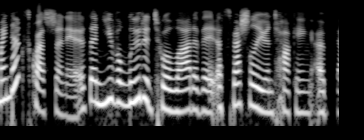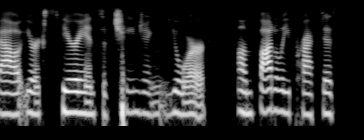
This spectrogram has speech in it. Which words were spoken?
my next question is, and you've alluded to a lot of it, especially in talking about your experience of changing your um, bodily practice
